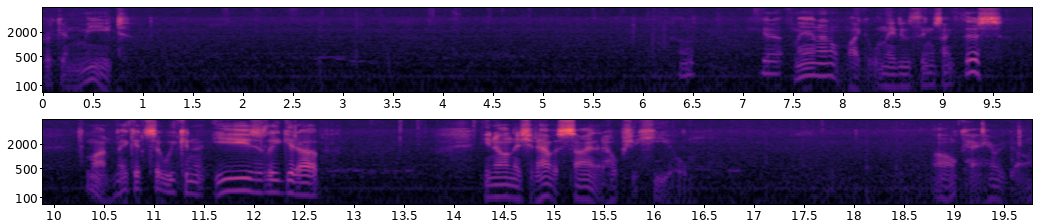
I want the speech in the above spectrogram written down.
freaking meat. Yeah, man, I don't like it when they do things like this. Come on, make it so we can easily get up. You know, and they should have a sign that helps you heal. Oh, okay, here we go.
